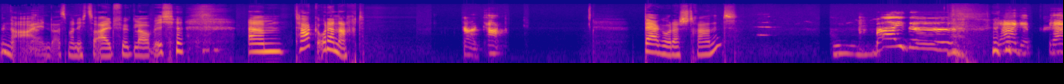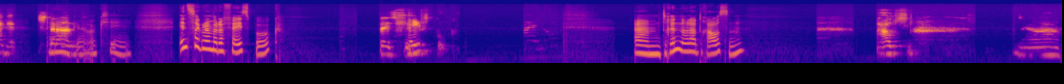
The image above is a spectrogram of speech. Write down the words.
Nein, da ist man nicht zu alt für, glaube ich. Ähm, Tag oder Nacht? Tag. Tag. Berge oder Strand? Beide. Berge. Berge. Strand. Berge, okay. Instagram oder Facebook? Facebook. Facebook. Ähm, drinnen oder draußen? Draußen. Ja.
